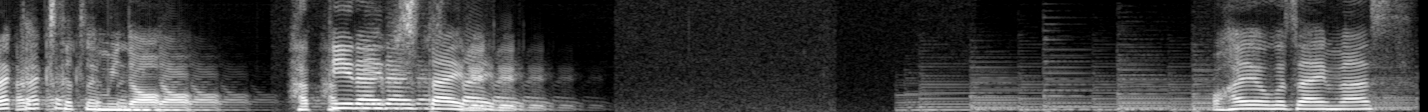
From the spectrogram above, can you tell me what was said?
荒垣さとみのハッピーライフスタイル。おはようございます。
